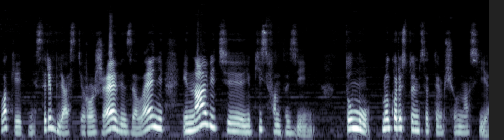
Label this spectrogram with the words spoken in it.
блакитні, сріблясті, рожеві, зелені і навіть е, якісь фантазійні. Тому ми користуємося тим, що у нас є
